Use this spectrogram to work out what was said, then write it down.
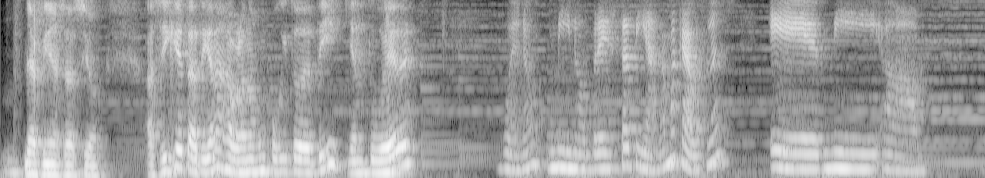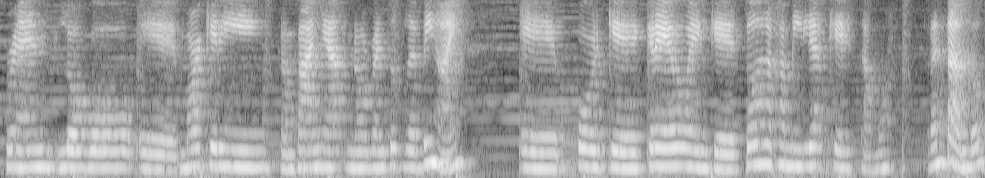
De financiación. Así que Tatiana, háblanos un poquito de ti, quién tú eres. Bueno, mi nombre es Tatiana Macauslan. Eh, mi ah, brand, logo, eh, marketing, campaña, No Rentals Left Behind, eh, porque creo en que todas las familias que estamos rentando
